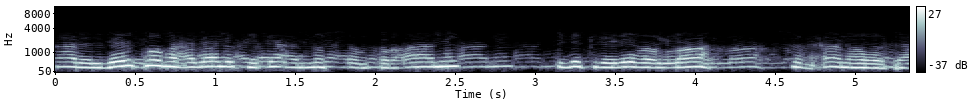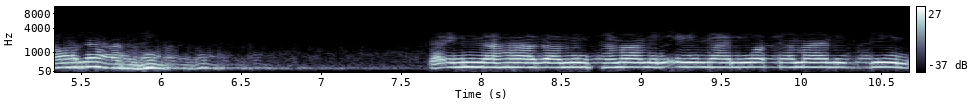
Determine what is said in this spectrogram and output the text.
آل البيت ومع ذلك جاء النص القرآني بذكر رضا الله سبحانه وتعالى عنهم. فإن هذا من تمام الإيمان وكمال الدين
